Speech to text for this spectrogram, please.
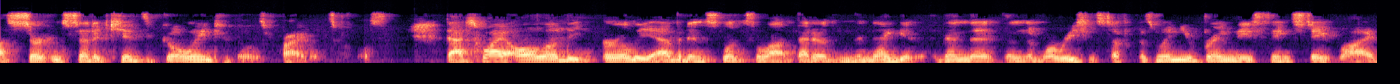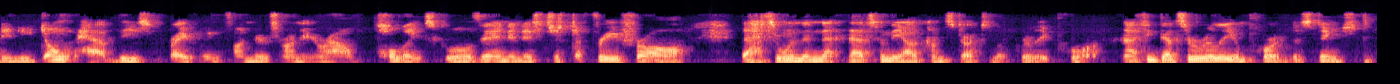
a certain set of kids going to those private schools. That's why all of the early evidence looks a lot better than the negative than the than the more recent stuff. Because when you bring these things statewide and you don't have these right wing funders running around pulling schools in, and it's just a free for all, that's when the that's when the outcomes start to look really poor. And I think that's a really important distinction.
